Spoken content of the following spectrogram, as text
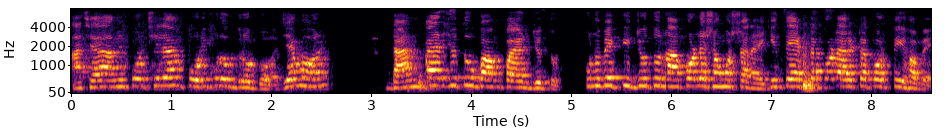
আচ্ছা আমি পড়ছিলাম পরিপূরক দ্রব্য। যেমন ডান পায়ের জুতো বাম পায়ের জুতো। কোনো ব্যক্তি জুতো না পড়লে সমস্যা নাই কিন্তু একটা পড়লে আরেকটা পড়তেই হবে।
